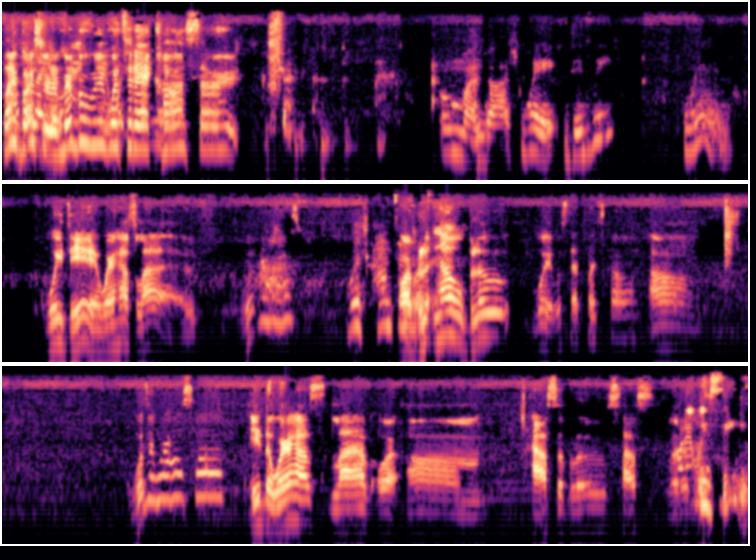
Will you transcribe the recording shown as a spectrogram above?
Like, like remember we went to that concert? Oh my gosh. Wait, did we? When? We did Warehouse Live. What? Oh, Which concert? Or Blue, no, Blue. Wait, what's that place called? Um, was it Warehouse Live? Either Warehouse Live or um, House of Blues. House. What did we see?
